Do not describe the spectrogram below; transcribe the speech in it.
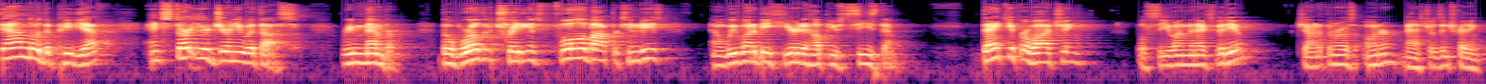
download the PDF, and start your journey with us. Remember, the world of trading is full of opportunities, and we want to be here to help you seize them. Thank you for watching. We'll see you on the next video. Jonathan Rose, owner, Masters in Trading.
